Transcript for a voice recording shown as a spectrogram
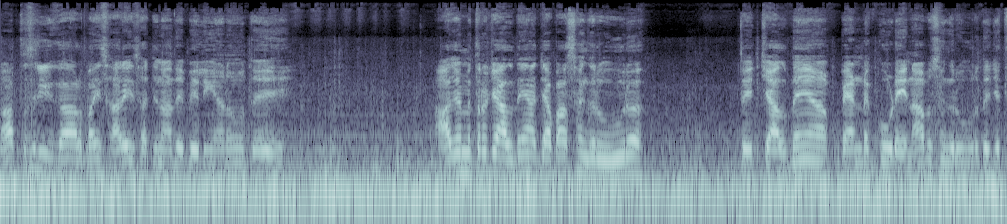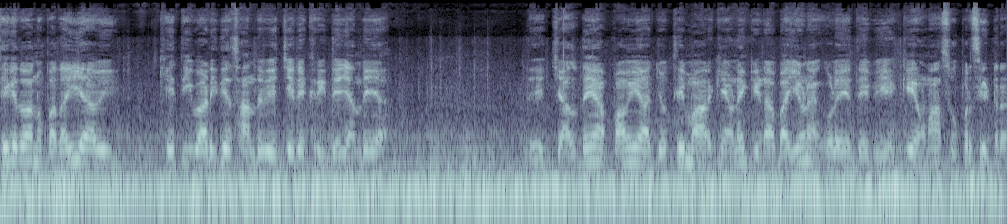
ਸਤਿ ਸ੍ਰੀ ਅਕਾਲ ਬਾਈ ਸਾਰੇ ਸੱਜਣਾ ਦੇ ਬੇਲੀਆਂ ਨੂੰ ਤੇ ਆਜੋ ਮਿੱਤਰੋ, ਚੱਲਦੇ ਆ ਅੱਜ ਆਪਾਂ ਸੰਗਰੂਰ ਤੇ ਚੱਲਦੇ ਆ ਪਿੰਡ ਘੋੜੇ ਨਾਭ ਸੰਗਰੂਰ ਦੇ ਜਿੱਥੇ ਕਿ ਤੁਹਾਨੂੰ ਪਤਾ ਹੀ ਆ ਵੀ ਖੇਤੀਬਾੜੀ ਦੇ ਸੰਦ ਵੇਚੇ ਤੇ ਖਰੀਦੇ ਜਾਂਦੇ ਆ। ਤੇ ਚੱਲਦੇ ਆ ਆਪਾਂ ਵੀ ਅੱਜ ਉੱਥੇ ਮਾਰ ਕੇ ਆਉਣੇ ਗੀੜਾ ਬਾਈ ਹੋਣਾ ਕੋਲੇ ਤੇ ਵੇਖ ਕੇ ਆਉਣਾ ਸੁਪਰ ਸੀਡਰ।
